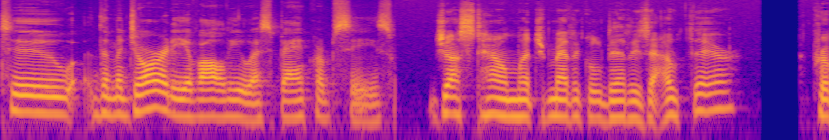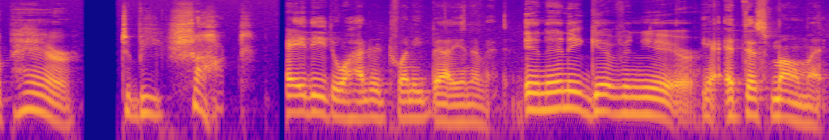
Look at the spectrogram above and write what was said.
to the majority of all U.S. bankruptcies. Just how much medical debt is out there? Prepare to be shocked. 80 to 120 billion of it. In any given year? Yeah, at this moment.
